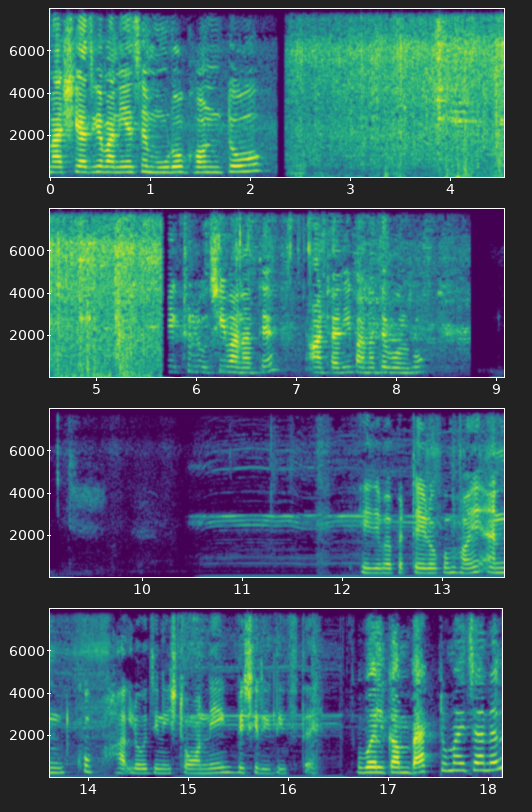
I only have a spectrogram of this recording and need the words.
মাসি আজকে বানিয়েছে মুড়ো ঘন্ট। একটু লুচি বানাতে আটারি বানাতে বলব। এই যে ব্যাপারটা এরকম হয় অ্যান্ড খুব ভালো জিনিসটা অনেক বেশি রিলিফ দেয়। Welcome back to my channel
